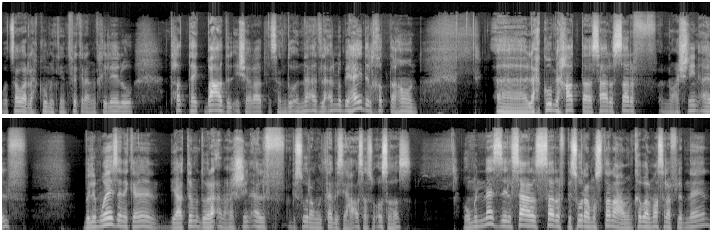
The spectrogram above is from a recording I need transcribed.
وتصور الحكومة كانت فكرة من خلاله تحط هيك بعض الإشارات لصندوق النقد لأنه بهيدي الخطة هون آه الحكومة حاطة سعر الصرف إنه عشرين ألف بالموازنة كمان بيعتمدوا رقم عشرين ألف بصورة ملتبسة على قصص وقصص ومننزل سعر الصرف بصورة مصطنعة من قبل مصرف لبنان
